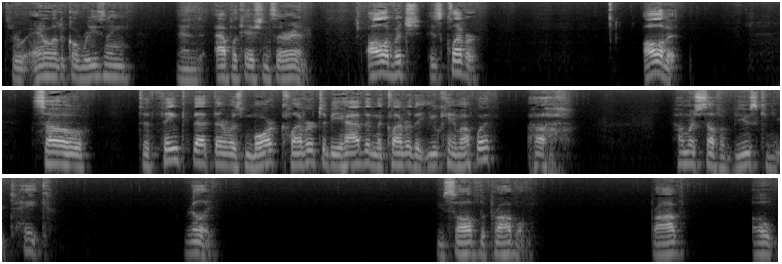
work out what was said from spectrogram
through analytical reasoning and applications therein, all of which is clever. All of it. So to think that there was more clever to be had than the clever that you came up with, oh, how much self abuse can you take? Really? You solved the problem. Brav? Oh.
